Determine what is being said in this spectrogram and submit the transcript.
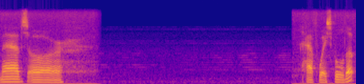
Mavs are halfway spooled up.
